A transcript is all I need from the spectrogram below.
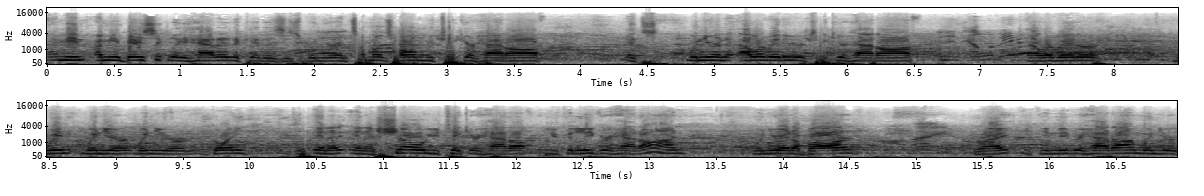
I mean, I mean, basically, hat etiquette is, is when you're in someone's home, you take your hat off. It's when you're in an elevator, you take your hat off. In an elevator? Elevator. When when you're when you're going in a in a show, you take your hat off. You can leave your hat on when you're at a bar, Right. right? You can leave your hat on when you're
